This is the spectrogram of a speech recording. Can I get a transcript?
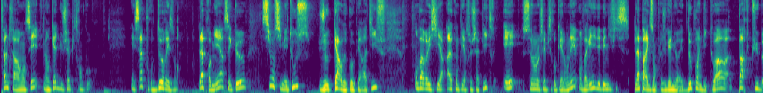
afin de faire avancer l'enquête du chapitre en cours. Et ça pour deux raisons. La première, c'est que si on s'y met tous, jeu de coopératif, on va réussir à accomplir ce chapitre et selon le chapitre auquel on est, on va gagner des bénéfices. Là par exemple, je gagnerai deux points de victoire par cube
